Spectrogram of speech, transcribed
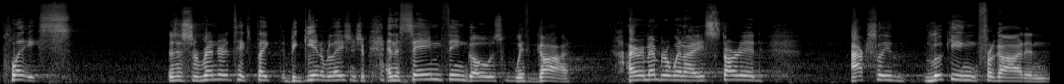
place. There's a surrender that takes place to begin a relationship. And the same thing goes with God. I remember when I started actually looking for God and,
